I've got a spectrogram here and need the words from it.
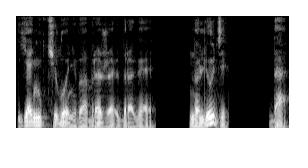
Я ничего не воображаю, дорогая. Но люди – да.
